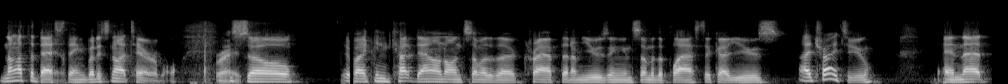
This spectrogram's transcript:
not the best Yeah. thing but it's not terrible Right. so if i can cut down on some of the crap that i'm using and some of the plastic i use i try to and that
